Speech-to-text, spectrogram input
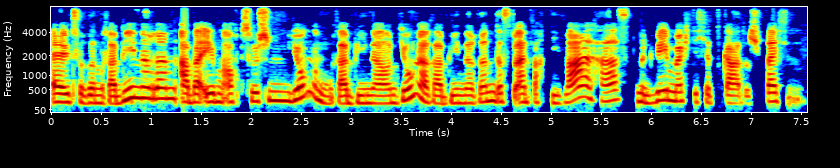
älteren Rabbinerin, aber eben auch zwischen jungem Rabbiner und junger Rabbinerin, dass du einfach die Wahl hast, mit wem möchte ich jetzt gerade sprechen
